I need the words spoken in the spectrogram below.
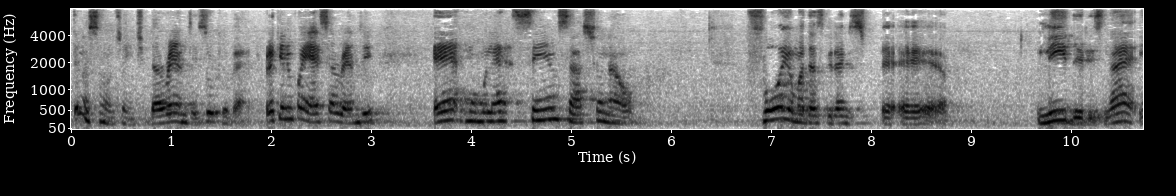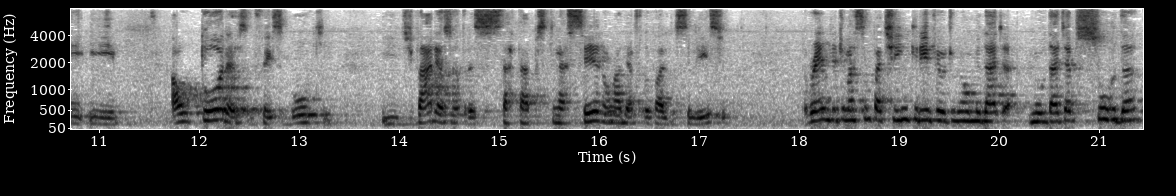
Tem noção, gente, da Randy Zuckerberg? Para quem não conhece, a Randy é uma mulher sensacional. Foi uma das grandes é, é, líderes né, e, e autoras do Facebook e de várias outras startups que nasceram lá dentro do Vale do Silício. Randy de uma simpatia incrível, de uma humildade, humildade absurda,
